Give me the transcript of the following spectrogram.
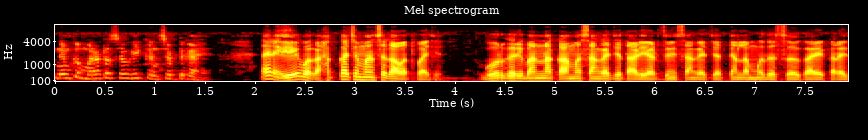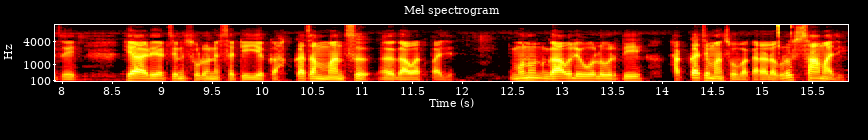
नेमकं मराठा सेवक ही कन्सेप्ट काय आहे? नाही नाही हे बघा हक्काचे माणसं गावात पाहिजेत. गोरगरिबांना कामं सांगायच्यात अडीअडचणी सांगायच्यात त्यांना मदत सहकार्य करायचे. ह्या अडीअडचणी सोडवण्यासाठी एक हक्काचा माणसं गावात पाहिजेत. म्हणून गाव लेवलवरती हक्काचे माणसं उभा करायला लागलो. सामाजिक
